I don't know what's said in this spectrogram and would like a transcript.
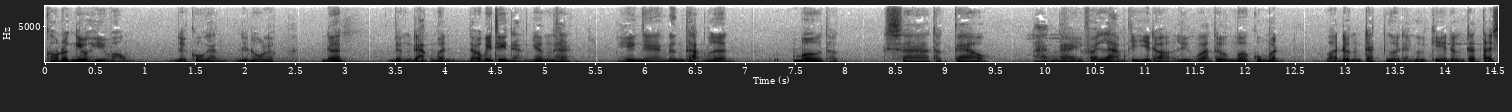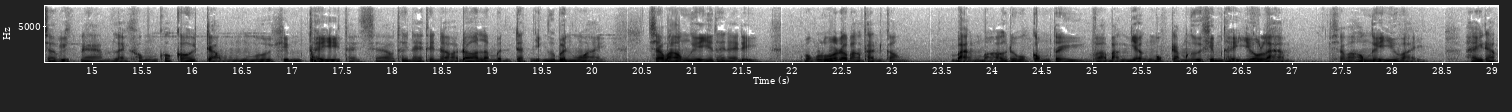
còn rất nhiều hy vọng để cố gắng, để nỗ lực. Nên đừng đặt mình ở vị trí nạn nhân ha. Hiên ngang đứng thẳng lên, mơ thật xa thật cao. Hàng ngày phải làm cái gì đó liên quan tới ước mơ của mình. Và đừng trách người này người kia, đừng trách tại sao Việt Nam lại không có coi trọng người khiếm thị, tại sao thế này thế nọ. Đó là mình trách những người bên ngoài. Sao bạn không nghĩ như thế này đi? Một lúc nào đó bạn thành công, bạn mở được một công ty và bạn nhận 100 người khiếm thị vô làm. Sao bạn không nghĩ như vậy? Hãy đặt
